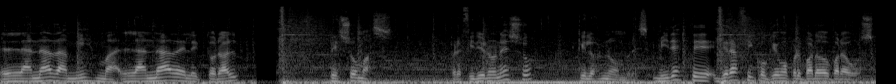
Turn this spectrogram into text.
la nada misma, la nada electoral, pesó más. Prefirieron eso que los nombres. Mira este gráfico que hemos preparado para vos.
